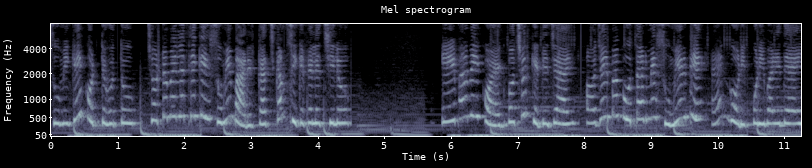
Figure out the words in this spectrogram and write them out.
সুমিকেই করতে হতো। ছোটবেলা থেকেই সুমি বাড়ির কাজ কাম শিখে ফেলেছিল। এইভাবেই কয়েক বছর কেটে যায়। অজয় বাবু তার মেয়ে সুমির বিয়ে এক গরিব পরিবারে দেয়।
